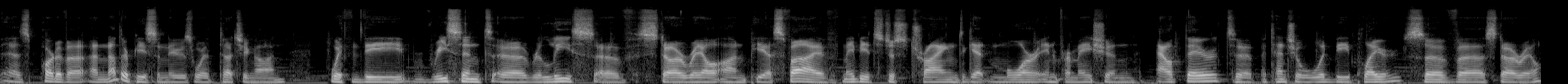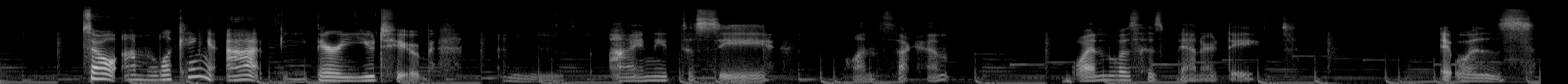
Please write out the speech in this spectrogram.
as part of a, another piece of news worth touching on, with the recent uh, release of Star Rail on PS5, maybe it's just trying to get more information out there to potential would-be players of uh, Star Rail. So I'm looking at their YouTube, and I need to see. One second. When was his banner date? It was.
